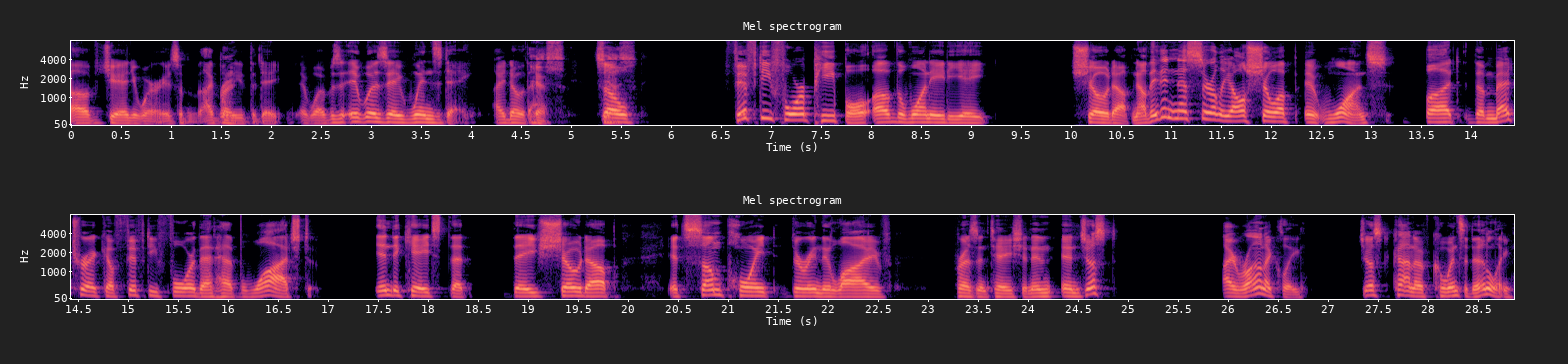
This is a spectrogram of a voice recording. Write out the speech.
of January is um, I believe right. the date it was it was a Wednesday. I know that. Yes. So yes. 54 people of the 188 showed up. Now they didn't necessarily all show up at once, but the metric of 54 that have watched indicates that they showed up at some point during the live presentation. And and just ironically, just kind of coincidentally,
